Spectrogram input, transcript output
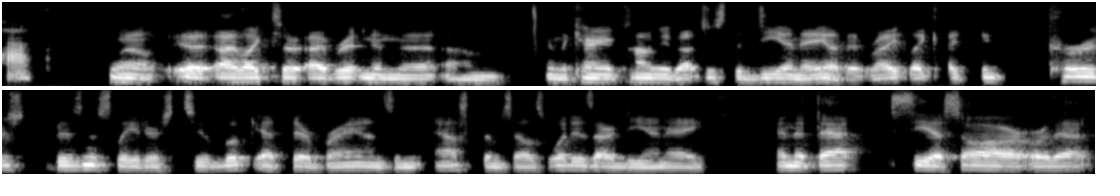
path. Well, I like to, I've written in the, um, in the caring economy about just the DNA of it, right? Like I encourage business leaders to look at their brands and ask themselves, what is our DNA? And that that CSR or that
